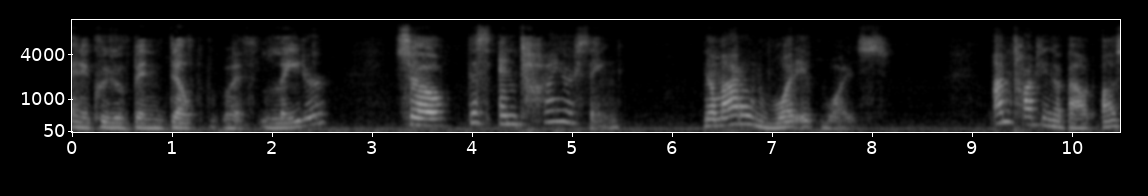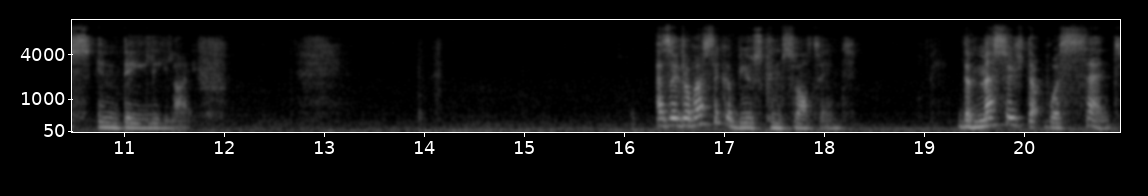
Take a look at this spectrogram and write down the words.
and it could have been dealt with later. So this entire thing, no matter what it was, I'm talking about us in daily life. As a domestic abuse consultant, the message that was sent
